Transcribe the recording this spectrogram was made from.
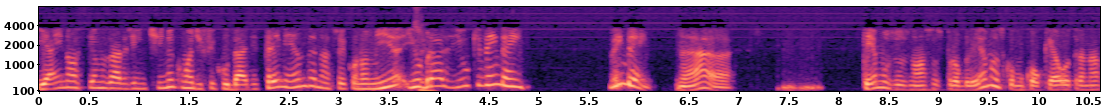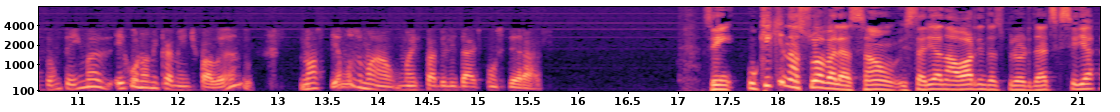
e aí nós temos a Argentina com uma dificuldade tremenda na sua economia e Sim. o Brasil que vem bem. Vem bem. Né? temos os nossos problemas, como qualquer outra nação tem, mas economicamente falando, nós temos uma, uma estabilidade considerável. Sim. O que, que, na sua avaliação, estaria na ordem das prioridades que seria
